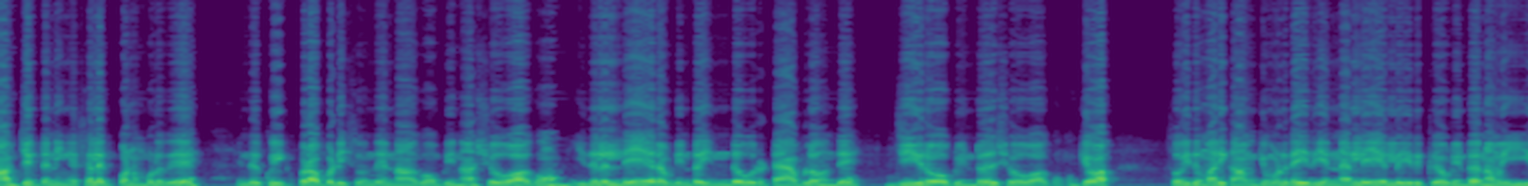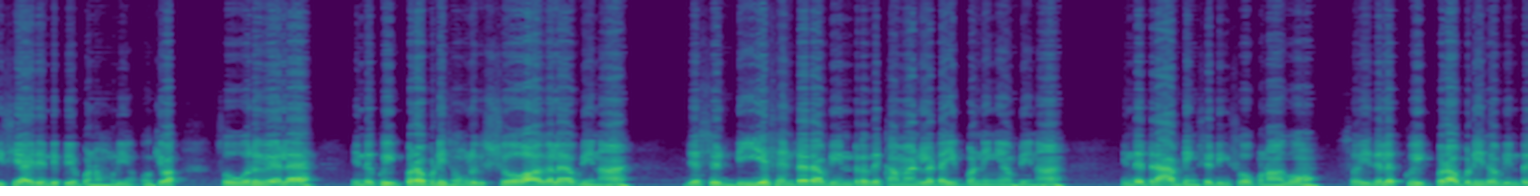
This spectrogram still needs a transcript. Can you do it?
ஆப்ஜெக்டை நீங்கள் செலக்ட் பண்ணும் பொழுது இந்த குயிக் ப்ராப்பர்ட்டிஸ் வந்து என்ன ஆகும் அப்படின்னா ஷோ ஆகும். இதில் லேயர் அப்படின்ற இந்த ஒரு டேப்பில் வந்து ஜீரோ அப்படின்றது ஷோ ஆகும். ஓகேவா ஸோ இது மாதிரி காமிக்கும் பொழுதே இது என்ன லேயரில் இருக்குது அப்படின்றத நம்ம ஈஸியாக ஐடென்டிஃபை பண்ண முடியும். ஓகேவா ஸோ ஒருவேளை இந்த குயிக் ப்ராப்பர்ட்டிஸ் உங்களுக்கு ஷோ ஆகலை அப்படின்னா ஜஸ்ட் டிஎஸ் என்டர் அப்படின்றது கமெண்டில் டைப் பண்ணீங்க அப்படின்னா இந்த டிராஃப்டிங் செட்டிங்ஸ் ஓப்பன் ஆகும். ஸோ இதில் குயிக் ப்ராப்பர்ட்டிஸ் அப்படின்ற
